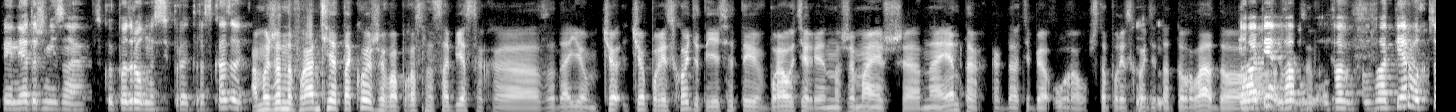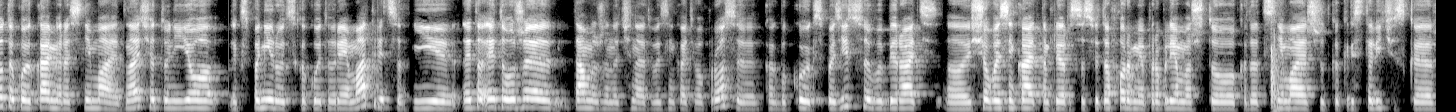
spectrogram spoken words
блин, я даже не знаю, с какой подробностью про это рассказывать. А мы же на фронте такой же вопрос на собесах э, задаем. Что происходит, если ты в браузере нажимаешь э, на Enter, когда у тебя URL? Что происходит от URL до... Ну, во-первых, кто такое камера снимает? Значит, у нее экспонируется какое-то время матрица, и это, это уже, там уже начинают возникать вопросы, как бы какую экспозицию выбирать. Э, Еще возникает, например, со светофорами проблема, что когда ты снимаешь жидкокристаллическое,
